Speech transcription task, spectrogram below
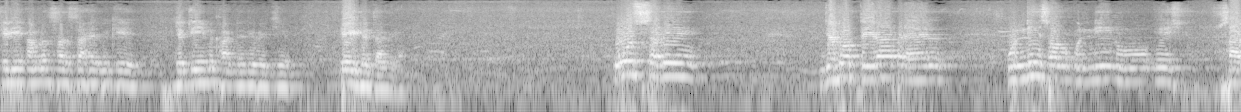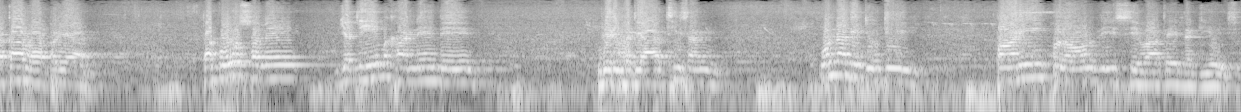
ਸ਼੍ਰੀ ਅੰਮ੍ਰਿਤਸਰ ਸਾਹਿਬ ਵਿਖੇ ਯਤੀਮ ਖਾਨੇ ਦੇ ਵਿੱਚ ਭੇਜ ਦਿੱਤਾ ਗਿਆ। ਉਸ ਸਮੇਂ ਜਦੋਂ 13 ਅਪ੍ਰੈਲ 1919 ਨੂੰ ਇਹ ਸਾਕਾ ਵਾਪਰਿਆ, ਤਾਂ ਉਸ ਸਮੇਂ ਯਤੀਮ ਖਾਨੇ ਦੇ ਜਿਹੜੇ ਵਿਦਿਆਰਥੀ ਸਨ, ਉਹਨਾਂ ਦੀ ਡਿਊਟੀ ਪਾਣੀ ਪਿਲਾਉਣ ਦੀ ਸੇਵਾ ਤੇ ਲੱਗੀ ਹੋਈ ਸੀ।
